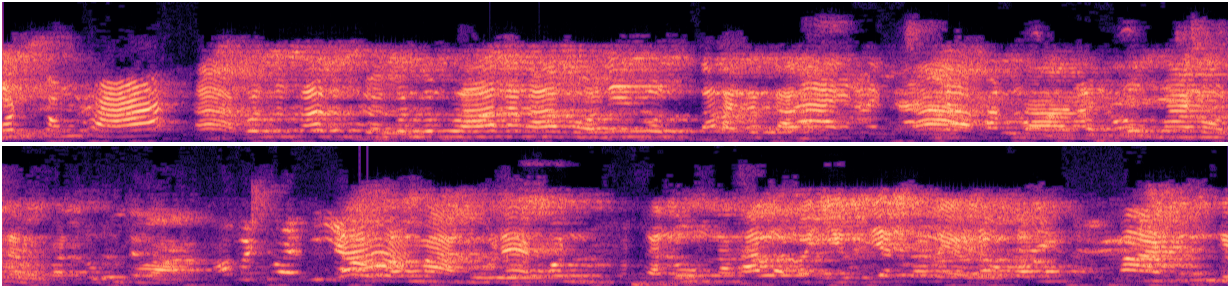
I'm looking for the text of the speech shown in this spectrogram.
คนสงขลาอ่าคนสงขลาคนเกิดคนสงขลานะคะขอนี่นุ่นตลาดกันอ่าพันดาลูกง่ายโน่นแต่ปันลูกแต่ว่าเขามาช่วยพี่ยาเราต้องมาดูแลคนกระลุ่มนะคะ เราไปเยี่ยมเยียนเขาแล้วเราต้องมาถึงเด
